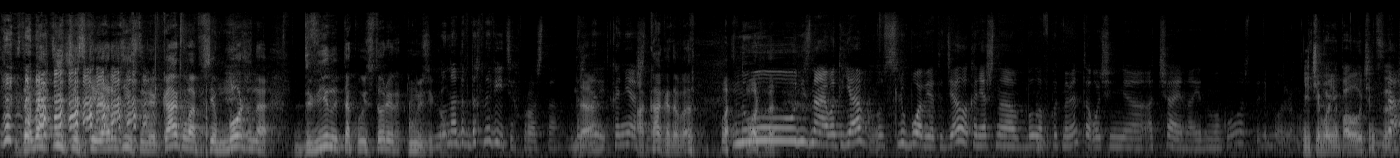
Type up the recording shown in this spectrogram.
с драматическими артистами, как вообще можно двинуть такую историю, как мюзикл? Ну, надо вдохновить их просто. Да? Вдохновить, конечно. А как это во- возможно? Ну, не знаю, вот я с любовью это делала, конечно, было в какой-то момент очень э, отчаянно. Я думала, господи, боже мой. Ничего не получится. Да,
